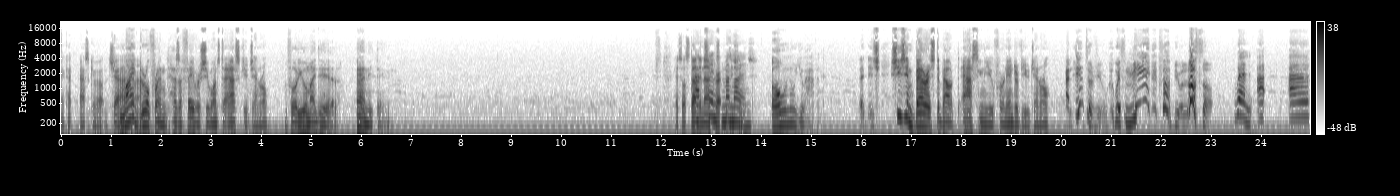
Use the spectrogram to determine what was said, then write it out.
I can't ask him about the chat. My girlfriend has a favor she wants to ask you, General. For you, my dear. Anything. Let's all stand I've in our correct my positions. mind. Oh, no, you haven't. Uh, sh- she's embarrassed about asking you for an interview, General. An interview with me? Fabuloso! Well, I. I.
